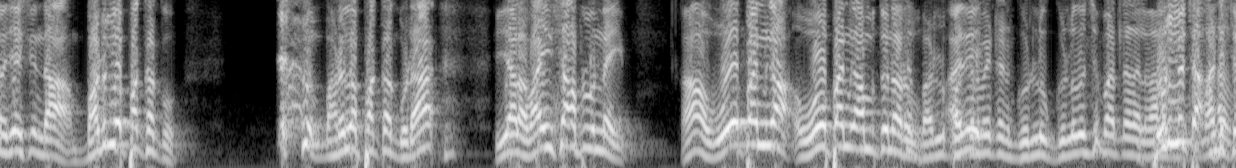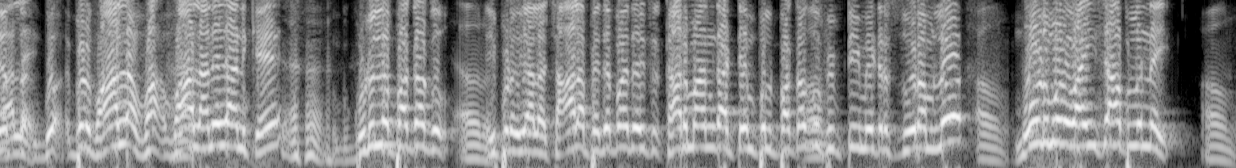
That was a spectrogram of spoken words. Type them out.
చేసిందా? బడుల పక్కకు. బడుల పక్కకు కూడా ఇవాళ వైన్ షాపులు ఉన్నాయి. ఓపెన్గా ఓపెన్గా అమ్ముతున్నారు గుళ్ళు గుళ్ళ గురించి మాట్లాడాలి. గు- ఇప్పుడు వాళ్ళ వాళ్ళు అనేదానికే గుడుల పక్కకు. ఇప్పుడు ఇలా చాలా పెద్ద పెద్ద కర్మాన్ ఘాట్ టెంపుల్ పక్కకు ఫిఫ్టీ మీటర్స్ దూరంలో మూడు మూడు వైన్ షాపులు ఉన్నాయి. అవును.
